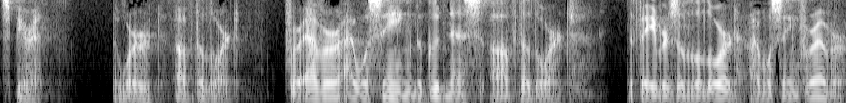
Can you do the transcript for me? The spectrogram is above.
spirit the word of the Lord. Forever I will sing the goodness of the Lord. The favors of the Lord I will sing forever.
